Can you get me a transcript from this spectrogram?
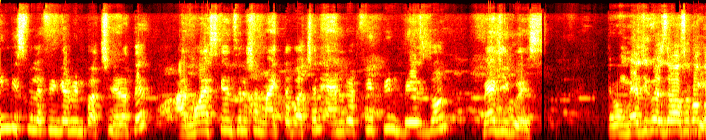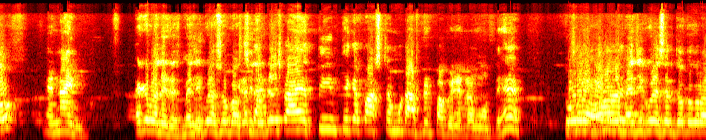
ইন ডিসপ্লে ফিঙ্গারপ্রিন্ট পাচ্ছেন এটাতে। আর নয়েজ ক্যান্সেলেশন মাইকটা পাচ্ছেন। Android fifteen based on magic OS এবং ম্যাজিক ওয়েস দেওয়া আছে কত? নাইন একেবারে লেটেস্ট ম্যাজিক ওয়েসও পাচ্ছি প্রায় তিন থেকে পাঁচটা মোট আপডেট পাবেন এটার মধ্যে হ্যাঁ। তো তো এটার হনারের মধ্যে- ম্যাজিক ওয়েসের যতগুলো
